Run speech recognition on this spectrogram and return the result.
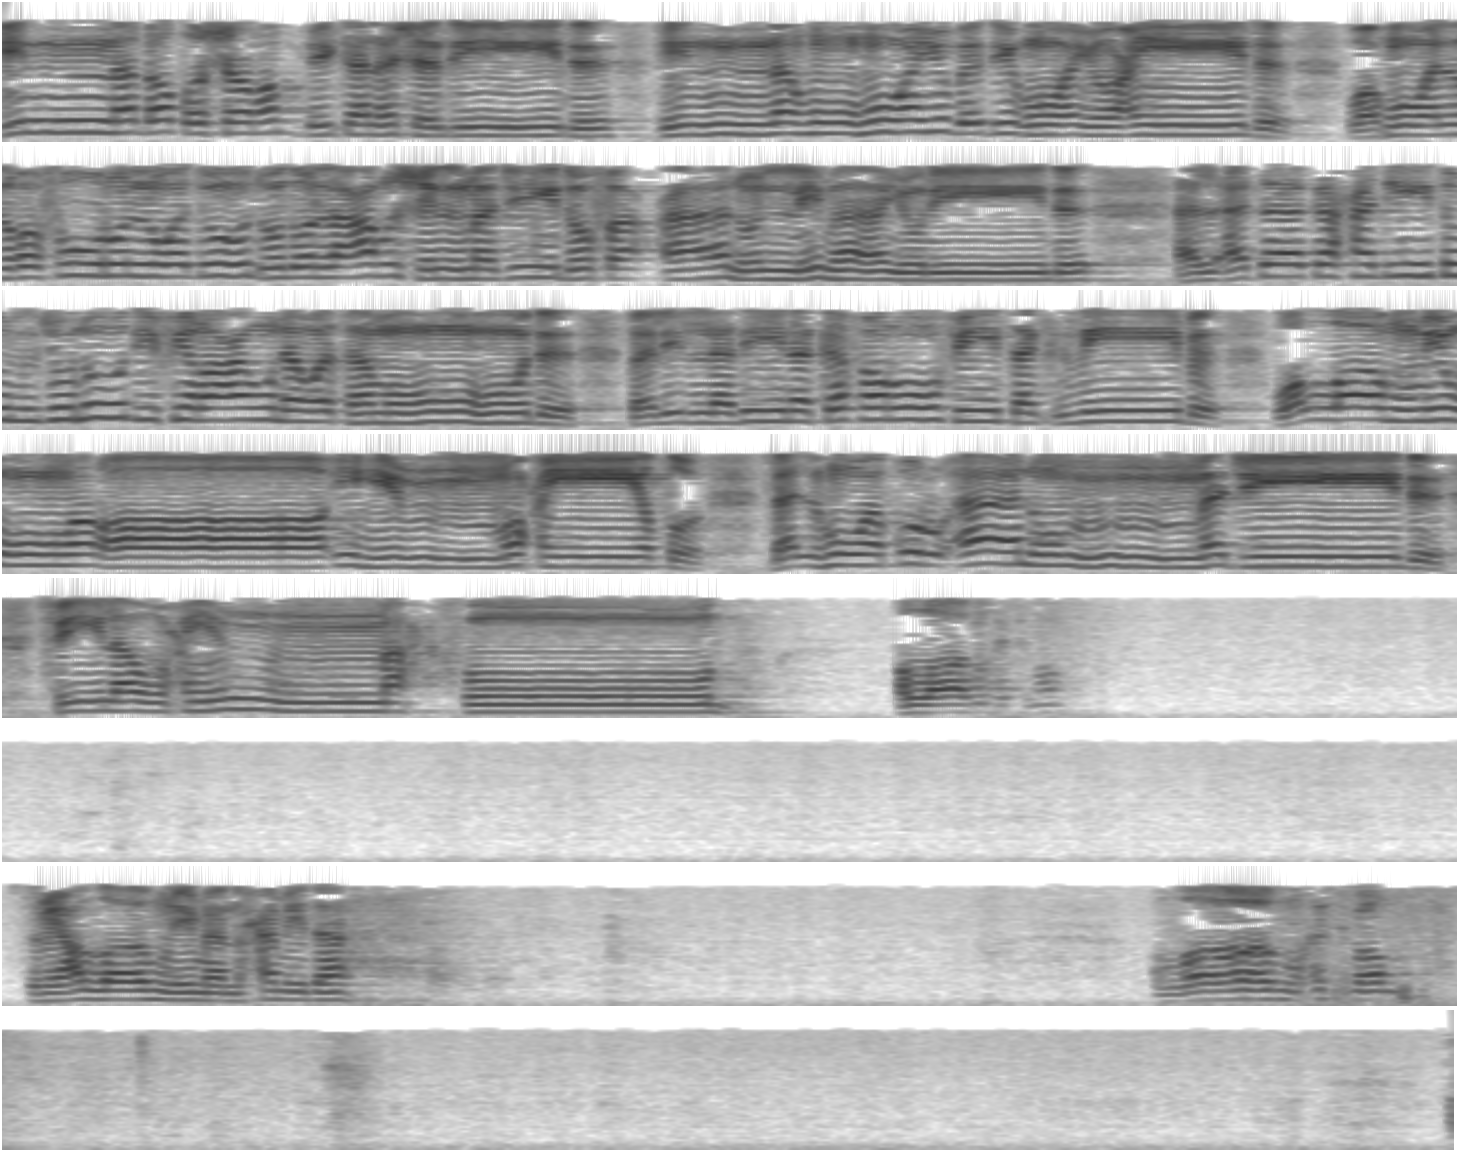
إن بطش ربك لشديد إنه هو يبدئ ويعيد وهو الغفور الودود ذو العرش المجيد فعال لما يريد. هل أتاك حديث الجنود فرعون وثمود؟ بل الذين كفروا في تكذيب والله من ورائهم محيط بل هو قرآن مجيد. في لوح محفوظ. الله أكبر. سمع الله لمن حمده. الله أكبر.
